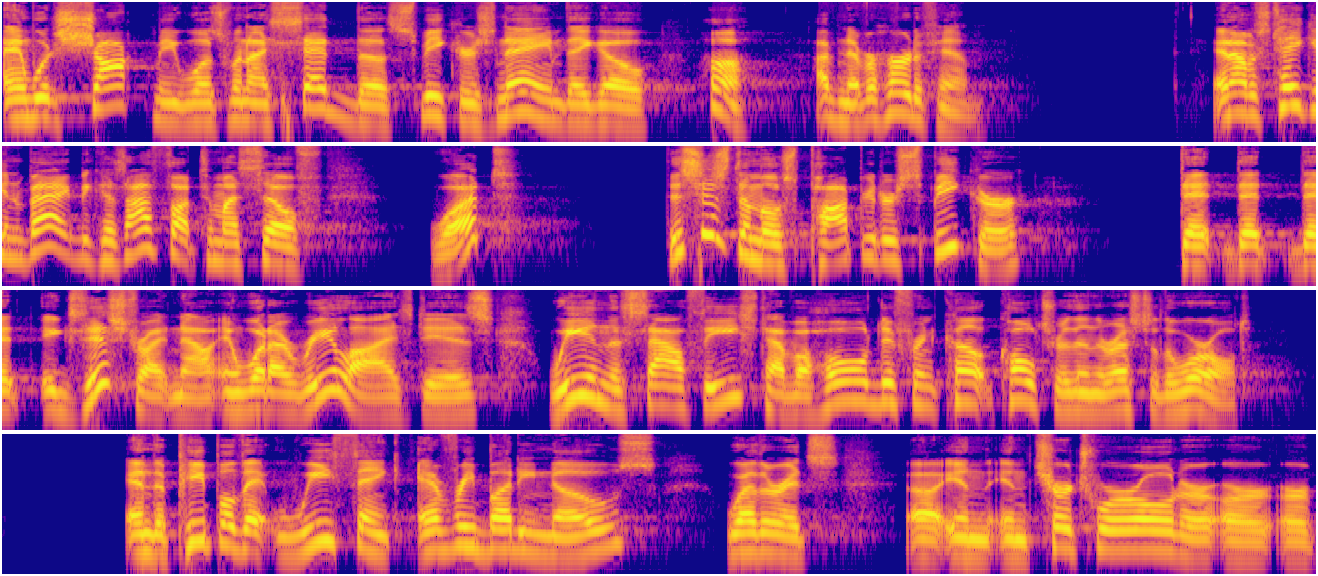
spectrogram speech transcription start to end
And what shocked me was when I said the speaker's name, they go, Huh, I've never heard of him. And I was taken back because I thought to myself, What? This is the most popular speaker that, that, that exist right now. And what I realized is we in the Southeast have a whole different culture than the rest of the world. And the people that we think everybody knows, whether it's uh, in, in church world or, or, or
